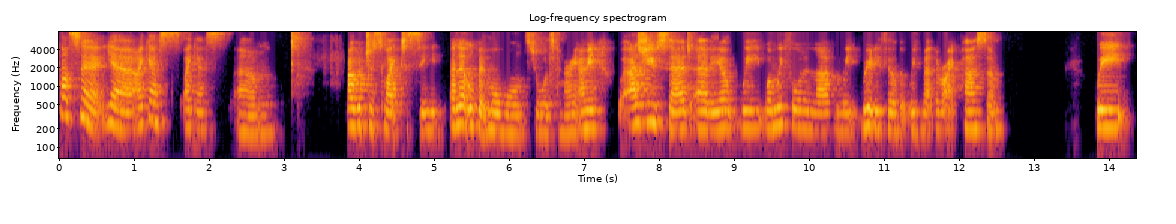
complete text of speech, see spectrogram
That's it. Yeah, I guess. I guess. Um I would just like to see a little bit more warmth towards Harry. I mean, as you said earlier, we when we fall in love and we really feel that we've met the right person, we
